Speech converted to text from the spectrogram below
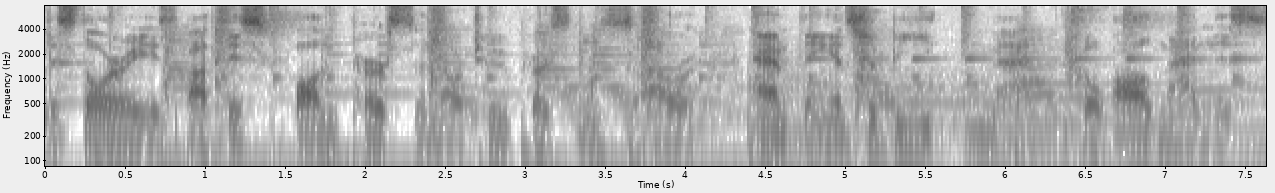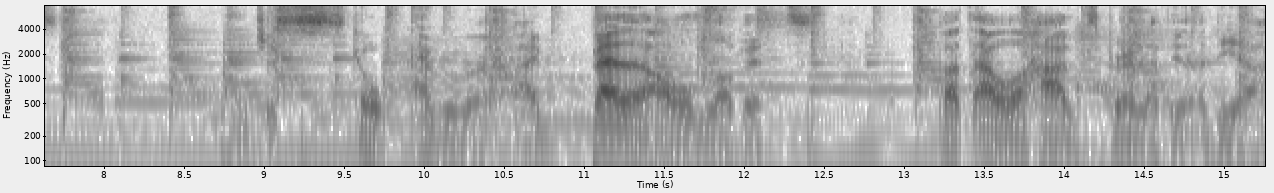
the, story is about this one person or two persons or anything. It should be mad, go all madness, and just go everywhere. I bet I'll love it, but I will have the spirit idea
